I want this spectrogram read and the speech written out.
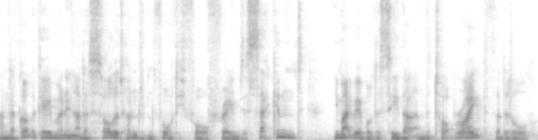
and I've got the game running at a solid 144 frames a second. You might be able to see that in the top right, the little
